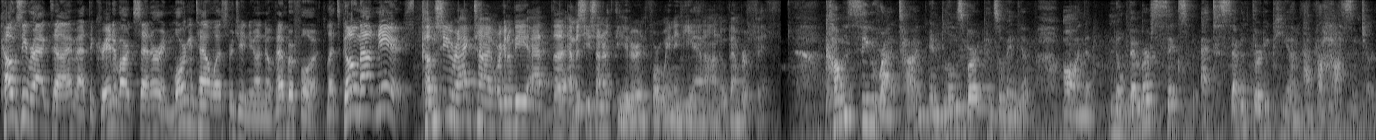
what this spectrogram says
Come see Ragtime at the Creative Arts Center in Morgantown, West Virginia on November 4th. Let's go Mountaineers! Come see Ragtime. We're gonna be at the Embassy Center Theater in Fort Wayne, Indiana on November 5th. Come see Ragtime in Bloomsburg, Pennsylvania on November 6th at 7.30 p.m. at the Haas Center.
